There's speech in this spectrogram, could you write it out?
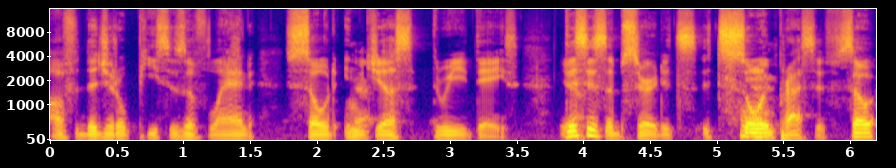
of digital pieces of land sold in yeah. just three days. Yeah. This is absurd. It's it's so yeah. impressive. So,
